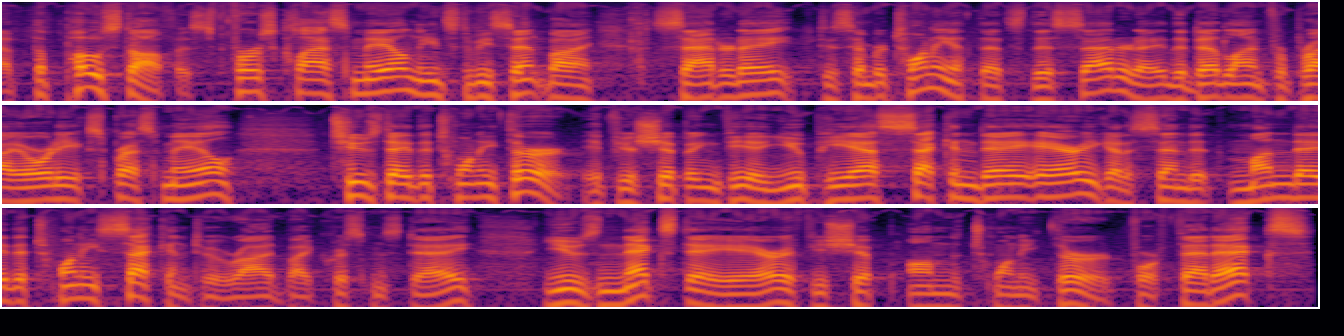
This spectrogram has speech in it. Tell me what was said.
At the post office, first class mail needs to be sent by Saturday, December 20th. That's this Saturday. The deadline for priority express mail, Tuesday the 23rd. If you're shipping via UPS second day air, you got to send it Monday the 22nd to arrive by Christmas Day. Use next day air if you ship on the 23rd. For FedEx,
